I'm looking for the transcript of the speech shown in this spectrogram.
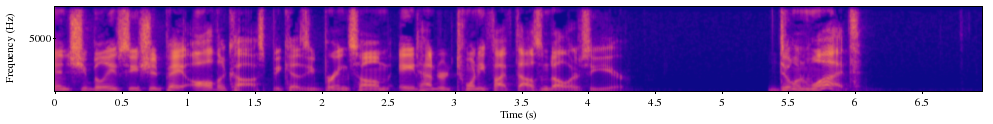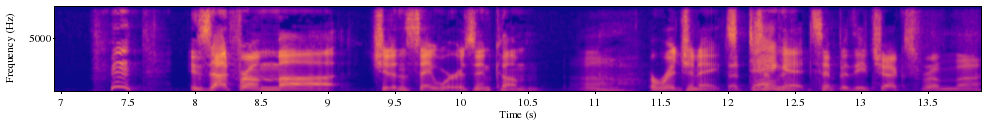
and she believes he should pay all the costs because he brings home $825,000 a year. Doing what? Is that from? Uh, she didn't say where his income Oh, originates. Dang sympathy, it! Sympathy checks from. Uh,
